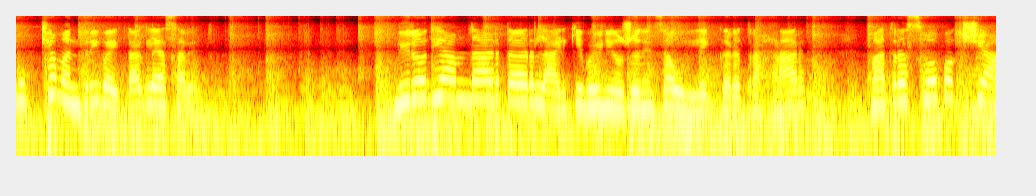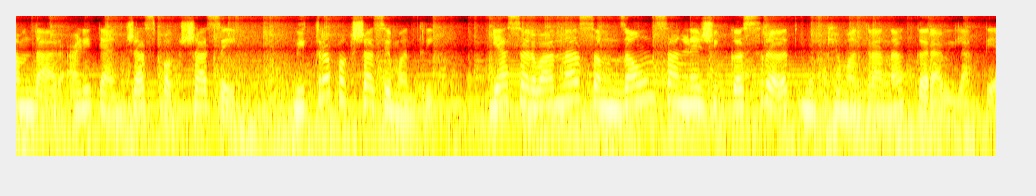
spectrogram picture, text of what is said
मुख्यमंत्री वैतागले असावेत. विरोधी आमदार तर लाडकी बहीण योजनेचा उल्लेख करत राहणार मात्र स्वपक्षीय आमदार आणि त्यांच्याच पक्षाचे मित्रपक्षाचे मंत्री या सर्वांना समजावून सांगण्याची कसरत मुख्यमंत्र्यांना करावी लागते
